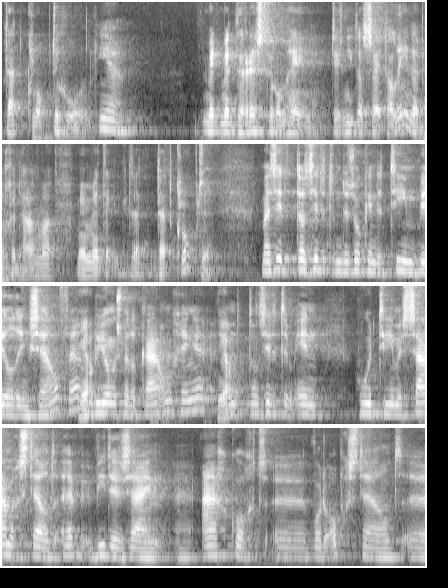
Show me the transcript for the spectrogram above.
dat klopte gewoon. Ja. Met, met de rest eromheen. Het is niet dat zij het alleen hebben gedaan, maar, maar met, dat, dat klopte. Maar zit, dan zit het hem dus ook in de teambuilding zelf, hè? Ja. hoe de jongens met elkaar omgingen. Ja. Dan, dan zit het hem in hoe het team is samengesteld, hè? wie er zijn eh, aangekocht, eh, worden opgesteld eh,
